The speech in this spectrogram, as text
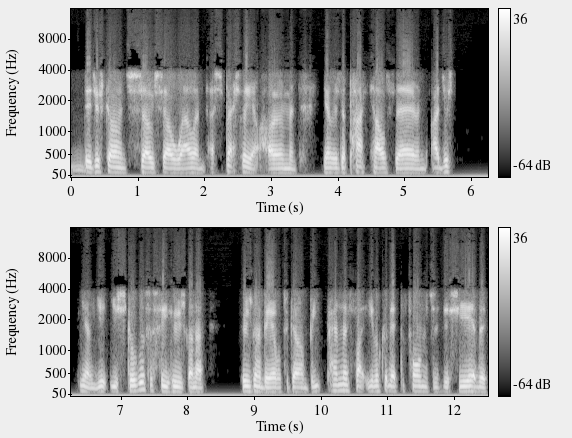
they're just going so so well, and especially at home. And you know, there's a packed house there, and I just you know you, you struggle to see who's gonna who's going to be able to go and beat Penrith. Like you look at their performances this year, the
